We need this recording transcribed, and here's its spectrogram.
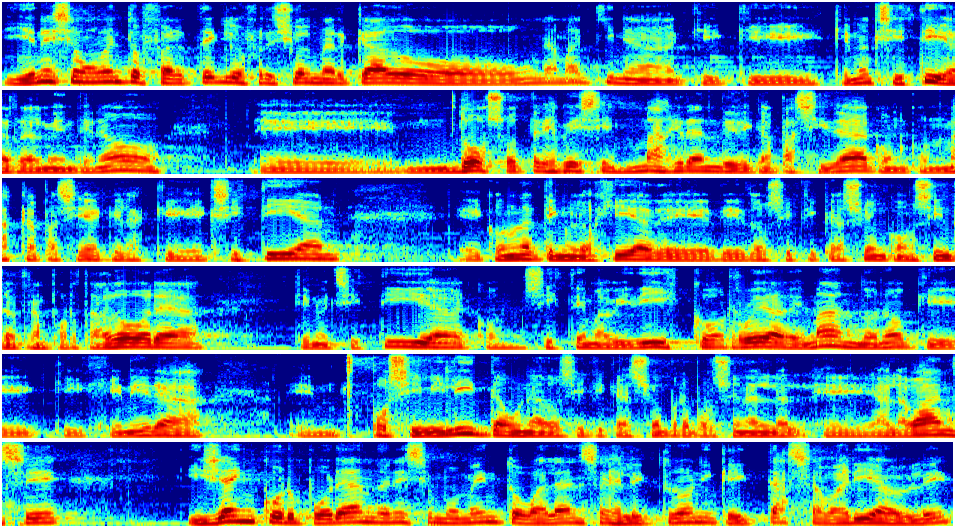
Y en ese momento Fertec le ofreció al mercado una máquina que, no existía realmente, ¿no? Eh, dos o tres veces más grande de capacidad, con, más capacidad que las que existían, eh, con una tecnología de, dosificación con cinta transportadora que no existía, con sistema bidisco, rueda de mando ¿no? que, genera, eh, posibilita una dosificación proporcional al, al avance, y ya incorporando en ese momento balanzas electrónicas y tasa variable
